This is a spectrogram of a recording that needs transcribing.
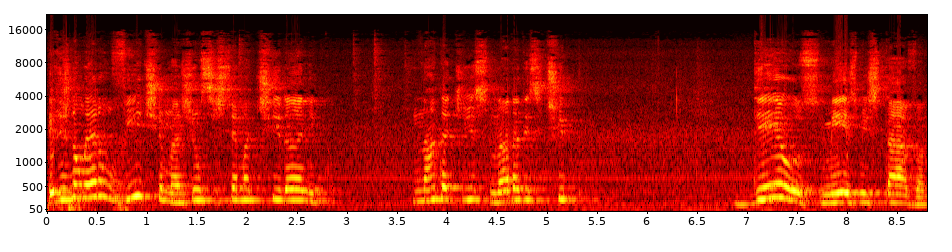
Eles não eram vítimas de um sistema tirânico, nada disso, nada desse tipo. Deus mesmo estava,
